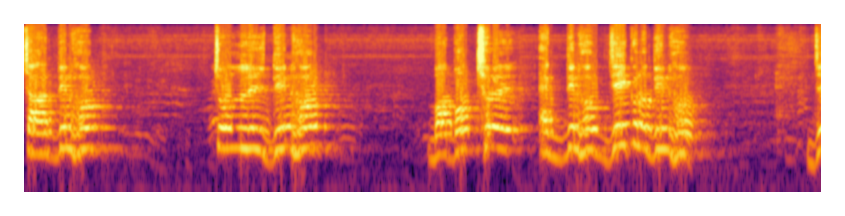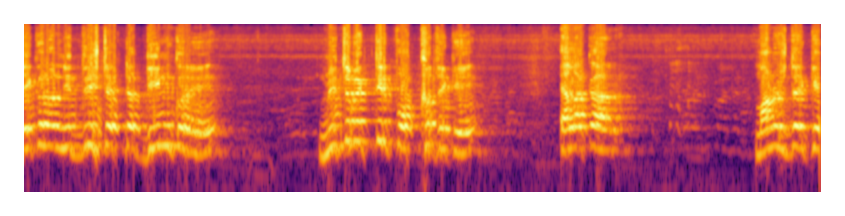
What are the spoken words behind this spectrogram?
চার দিন হোক, চল্লিশ দিন হোক, বা বছরে একদিন হোক, যে কোনো দিন হোক, যে কোনো নির্দিষ্ট একটা দিন করে মৃত ব্যক্তির পক্ষ থেকে এলাকার মানুষদেরকে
